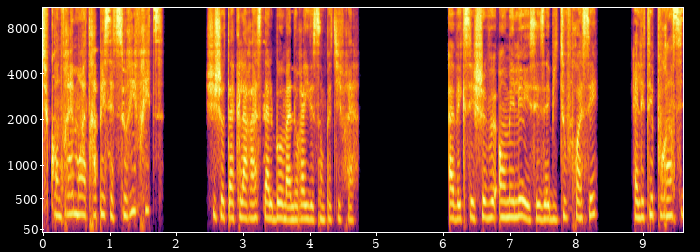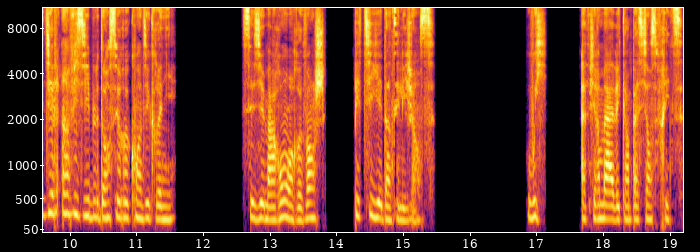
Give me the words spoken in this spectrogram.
Tu comptes vraiment attraper cette souris, Fritz? chuchota Clara Stalbaum à l'oreille de son petit frère. Avec ses cheveux emmêlés et ses habits tout froissés, elle était pour ainsi dire invisible dans ce recoin du grenier. Ses yeux marrons, en revanche, pétillaient d'intelligence. Oui, affirma avec impatience Fritz.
